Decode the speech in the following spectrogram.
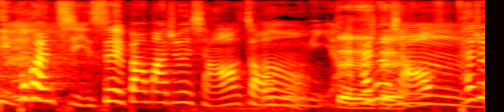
为你不管几岁，爸妈就是想要照顾你啊，嗯对对对他就会想要，嗯他就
